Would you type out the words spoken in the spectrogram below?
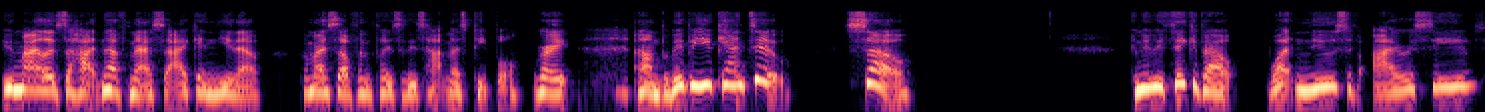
Maybe my life's a hot enough mess I can, you know, put myself in the place of these hot mess people, right? Um, but maybe you can too. So it made me think about what news have I received,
